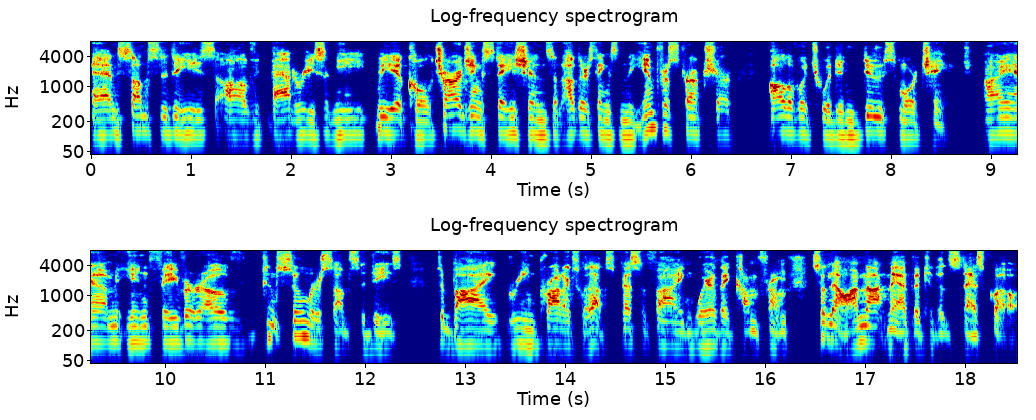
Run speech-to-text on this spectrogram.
and subsidies of batteries and e vehicle charging stations and other things in the infrastructure, all of which would induce more change. I am in favor of consumer subsidies to buy green products without specifying where they come from. So, no, I'm not an advocate of the status quo.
